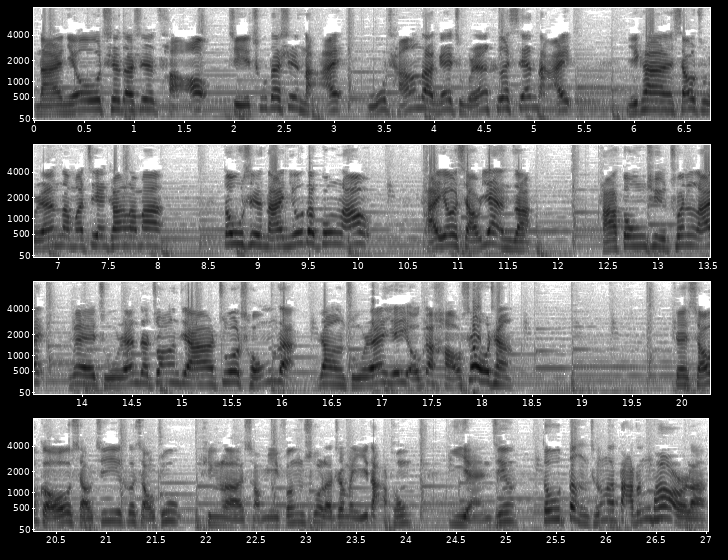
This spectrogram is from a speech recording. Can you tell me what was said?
奶牛吃的是草，挤出的是奶，无偿的给主人喝鲜奶。你看小主人那么健康了吗？都是奶牛的功劳。还有小燕子。”它冬去春来，为主人的庄稼捉虫子，让主人也有个好收成。这小狗、小鸡和小猪听了小蜜蜂说了这么一大通，眼睛都瞪成了大灯泡了。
